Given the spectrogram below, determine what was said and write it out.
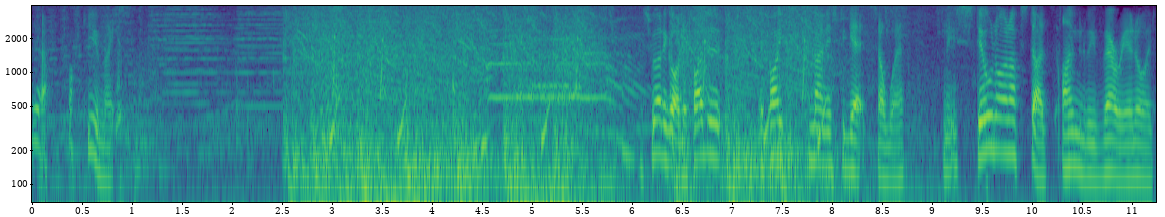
Yeah, fuck you, mate. I swear to God, if I do, if I manage to get somewhere and it's still not enough studs, I'm going to be very annoyed.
